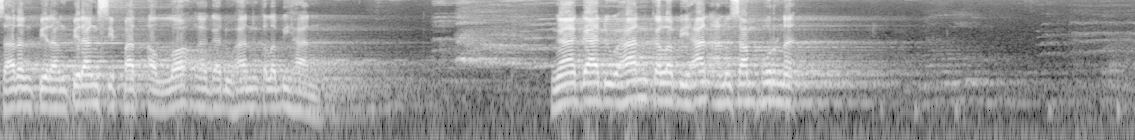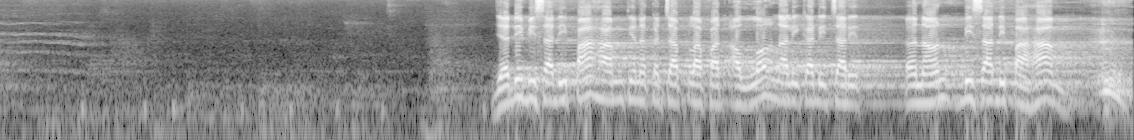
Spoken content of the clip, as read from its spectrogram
sareng pirang-pirang sifat Allah ngagaduhan kelebihan. Ngagaduhan kelebihan anu sampurna. Jadi bisa dipaham tina kecap lafad Allah nalika dicari eh, naon? Bisa dipaham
